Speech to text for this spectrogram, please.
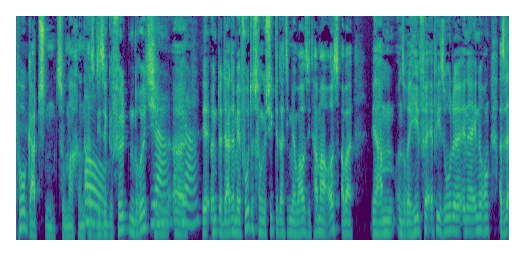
Pogatschen zu machen, also oh. also diese gefüllten Brötchen. Ja, äh, ja. Und da hat er mir Fotos von geschickt, da dachte ich mir, wow, sieht Hammer aus, aber wir haben unsere Hefe-Episode in Erinnerung. Also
